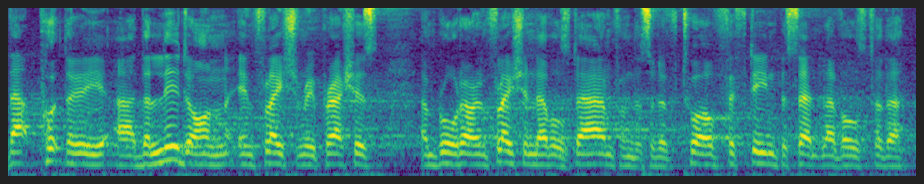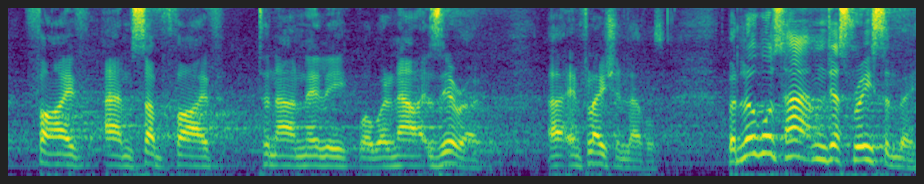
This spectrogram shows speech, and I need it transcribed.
That put the, uh, the lid on inflationary pressures and brought our inflation levels down from the sort of 12, 15% levels to the 5 and sub 5 to now nearly, well, we're now at zero uh, inflation levels. But look what's happened just recently.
